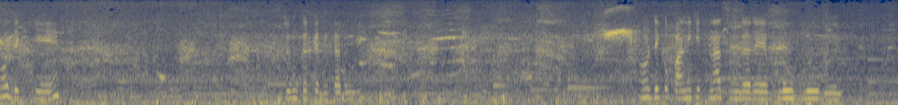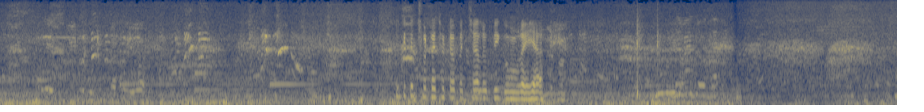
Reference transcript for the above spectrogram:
वो देखिए। जूम करके दिखा दूँगी। और देखो पानी कितना सुंदर है, ब्लू ब्लू ब्लू। देखो छोटा छोटा बच्चा लोग भी घूम रहे आते हैं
